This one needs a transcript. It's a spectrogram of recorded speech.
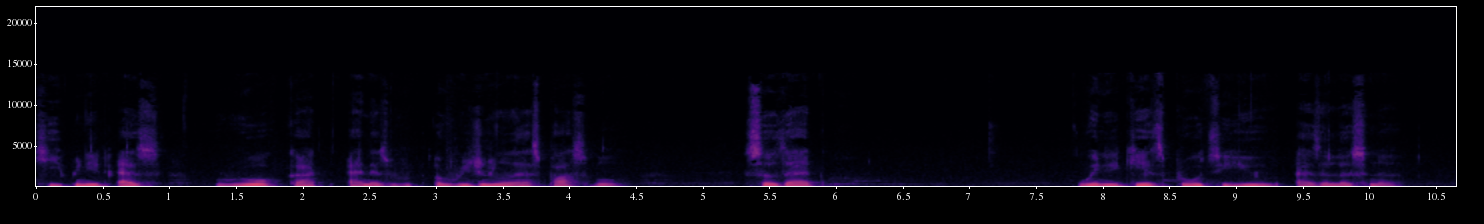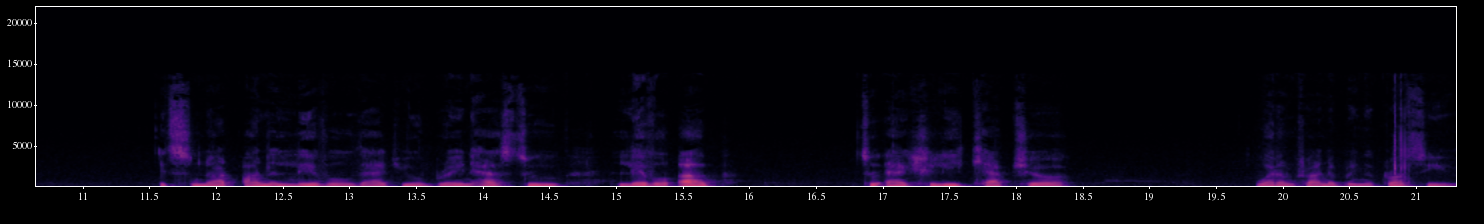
keeping it as raw cut and as original as possible, so that when it gets brought to you as a listener, it's not on a level that your brain has to level up to actually capture what I'm trying to bring across to you.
